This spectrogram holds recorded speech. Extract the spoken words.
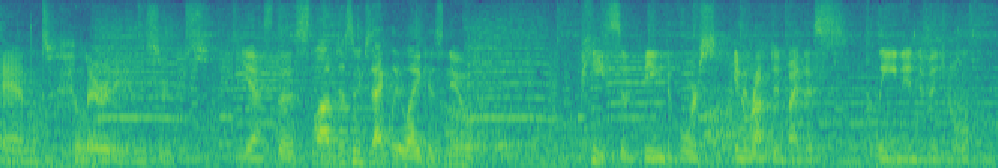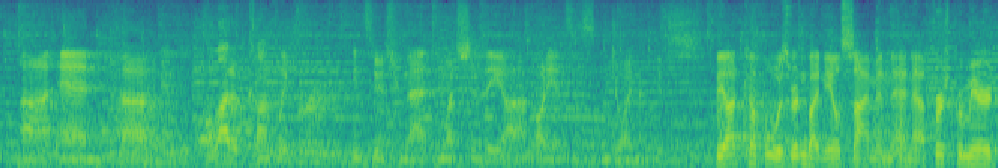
and hilarity ensues. Yes, the slob doesn't exactly like his new peace of being divorced interrupted by this clean individual. Uh, and uh, a lot of conflict ensues from that, much to the uh, audience's enjoyment. The Odd Couple was written by Neil Simon and uh, first premiered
